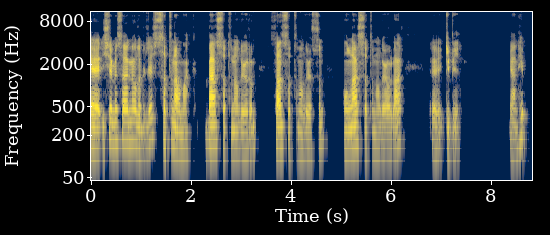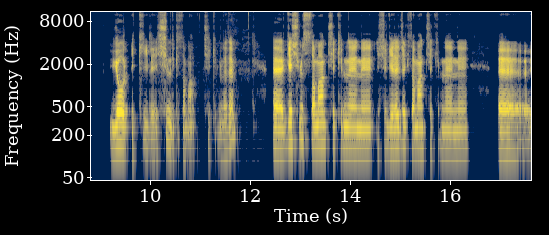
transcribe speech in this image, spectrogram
Eee, işte, mesela ne olabilir? Satın almak. Ben satın alıyorum, sen satın alıyorsun, onlar satın alıyorlar, eee, gibi. Yani hep yor ekiyle şimdiki zaman çekimleri. Eee, geçmiş zaman çekimlerini, işte, gelecek zaman çekimlerini, eee,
